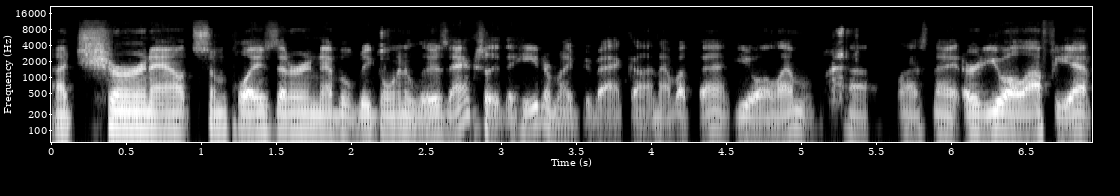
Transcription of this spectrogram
uh, churn out some plays that are inevitably going to lose. Actually, the heater might be back on. How about that? ULM uh, last night or UL Lafayette.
